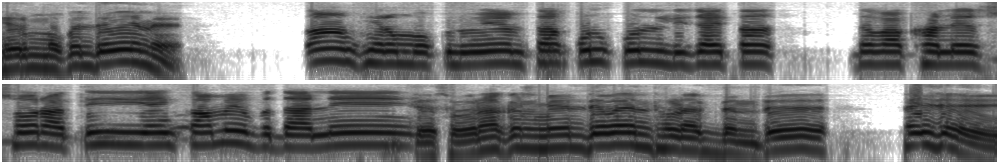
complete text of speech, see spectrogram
ઘેર મોકલ દેવાય ને? હા ઘેર મોકલું એમ તા કોણ કોણ લઈ જાય તા. દવાખાને સોરાતી અહીં કામે બધાને તે સોરા કન મેલ દેવાય ને થોડાક દન તે થઈ જાય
